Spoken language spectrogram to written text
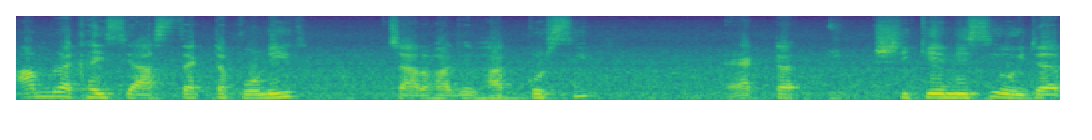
আমরা খাইছি আস্তে একটা পনির চার ভাগে ভাগ করছি। একটা শিখে নিছি ওইটা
